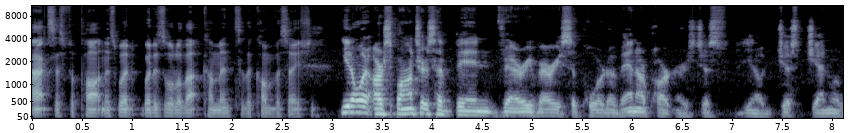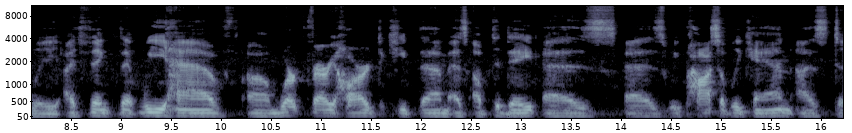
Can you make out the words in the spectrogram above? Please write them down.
access for partners where, where does all of that come into the conversation? You know what? Our sponsors have been very very supportive and our partners just you know just generally. I think that we have um, worked very hard to keep them as up to date as as we possibly can as to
